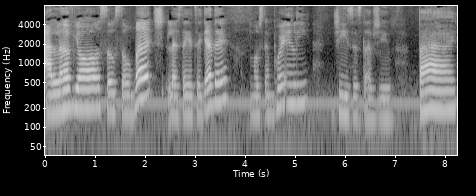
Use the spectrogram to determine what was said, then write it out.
I love y'all so, so much. Let's say it together. Most importantly, Jesus loves you. Bye.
